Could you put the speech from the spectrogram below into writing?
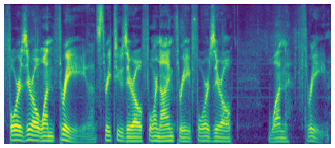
4013. That's 320 493 4013.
